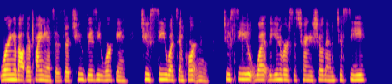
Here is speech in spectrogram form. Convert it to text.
worrying about their finances. They're too busy working to see what's important to see what the universe is trying to show them, to see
